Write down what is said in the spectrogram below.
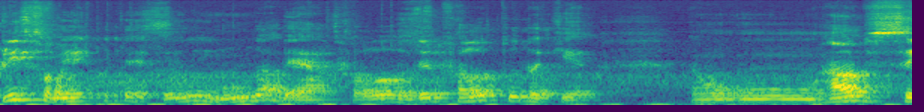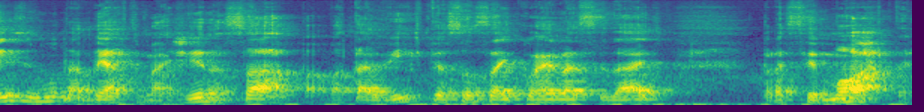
principalmente por ter sido em mundo aberto. Falou, o Rodrigo falou tudo aqui. Um, um round 6 em mundo aberto, imagina só, botar 20 pessoas sair correndo na cidade para ser morta.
